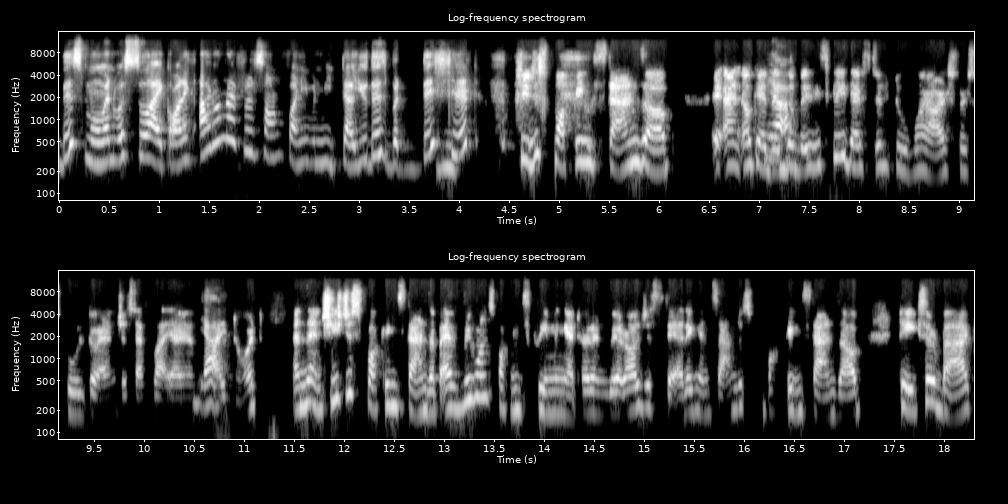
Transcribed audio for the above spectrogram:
this moment was so iconic i don't know if it'll sound funny when we tell you this but this Mhm. shit she just fucking stands up and okay the- Yeah. the, basically there's still two more hours for school to end just fyi and Yeah. note and then she just fucking stands up. Everyone's fucking screaming at her and we're all just staring and sam just fucking stands up takes her back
